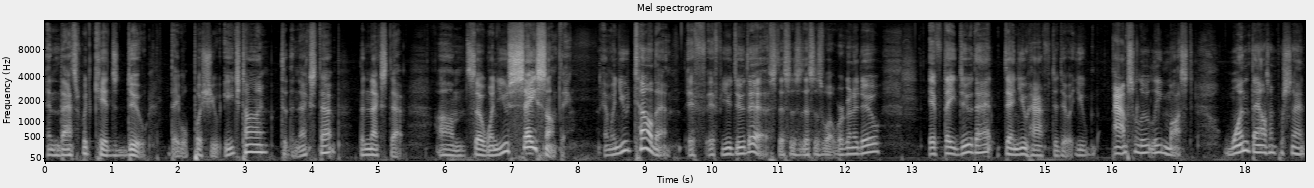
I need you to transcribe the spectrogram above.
And that's what kids do. They will push you each time to the next step, the next step. Um, so when you say something and when you tell them, if, if you do this, this is this is what we're going to do. If they do that, then you have to do it. You absolutely must. 1000%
